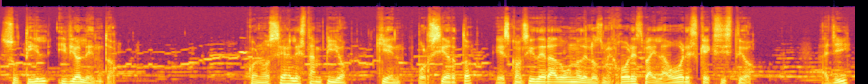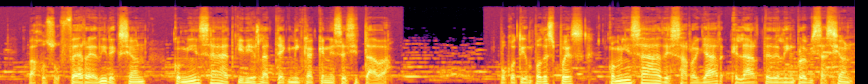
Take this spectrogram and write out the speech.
sutil y violento. Conoce al estampío, quien, por cierto, es considerado uno de los mejores bailadores que existió. Allí, bajo su férrea dirección, comienza a adquirir la técnica que necesitaba. Poco tiempo después, comienza a desarrollar el arte de la improvisación,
